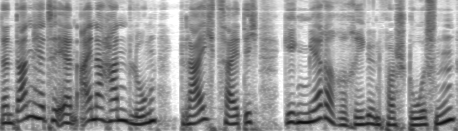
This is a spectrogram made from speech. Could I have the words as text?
Denn dann hätte er in einer Handlung gleichzeitig gegen mehrere Regeln verstoßen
